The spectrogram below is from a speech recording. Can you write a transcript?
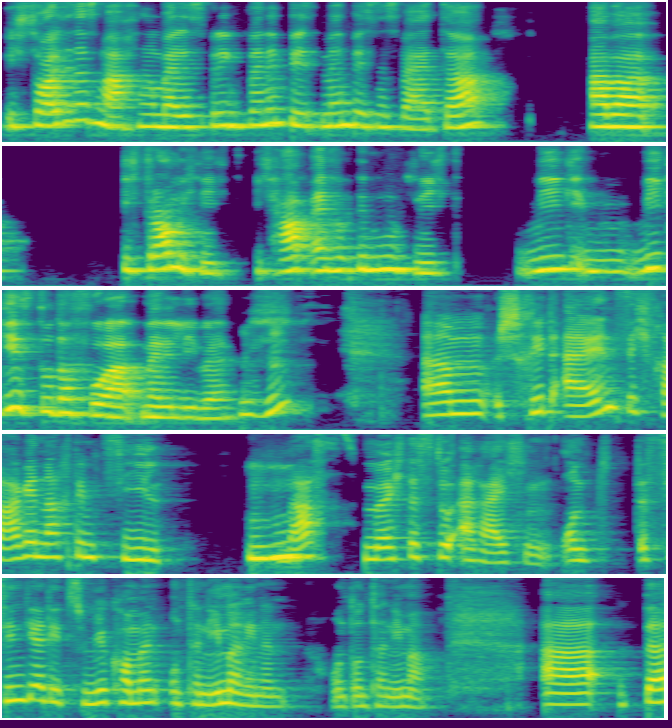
ich sollte das machen, weil es bringt mein, mein Business weiter, aber ich traue mich nicht. Ich habe einfach den Mut nicht. Wie, wie gehst du davor, meine Liebe? Mhm. Ähm, Schritt eins, ich frage nach dem Ziel. Mhm. Was möchtest du erreichen? Und das sind ja die zu mir kommen Unternehmerinnen und Unternehmer. Äh, da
